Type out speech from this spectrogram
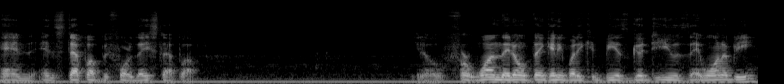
and and step up before they step up. You know, for one, they don't think anybody can be as good to you as they want to be,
